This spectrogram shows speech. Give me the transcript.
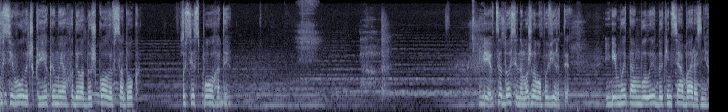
Усі вулички, якими я ходила до школи, в садок, усі спогади. І в це досі неможливо повірити. І ми там були до кінця березня.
